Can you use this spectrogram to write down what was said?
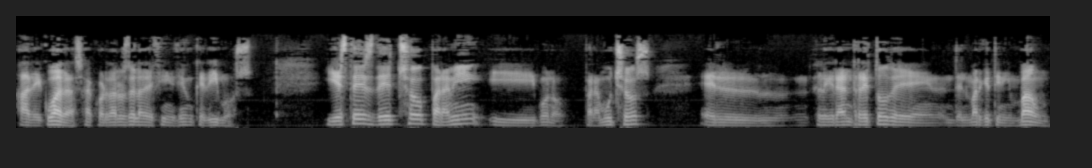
adecuadas. Acordaros de la definición que dimos. Y este es, de hecho, para mí y, bueno, para muchos, el, gran reto del marketing inbound,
